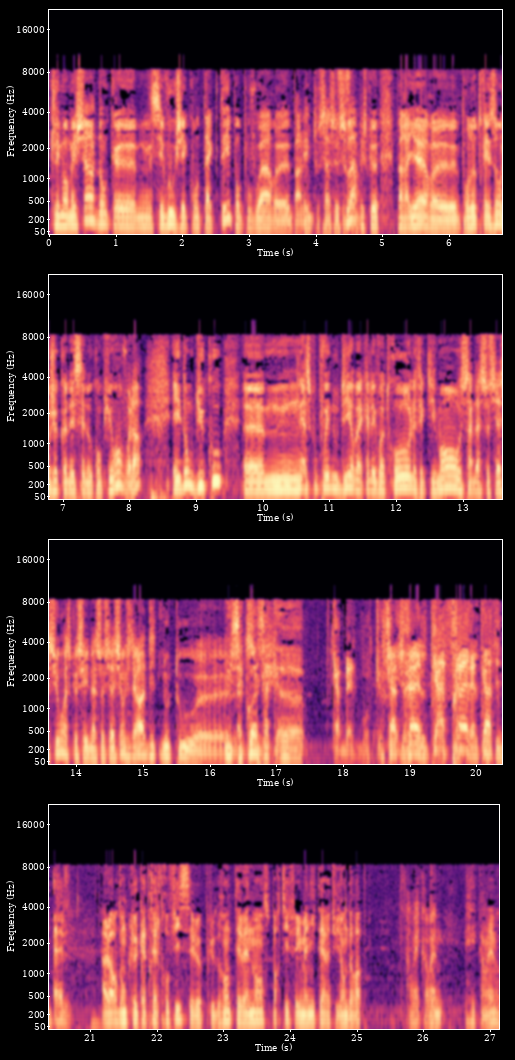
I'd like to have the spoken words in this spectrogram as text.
Clément Méchin, donc euh, c'est vous que j'ai contacté pour pouvoir euh, parler de tout ça ce soir, ça. puisque par ailleurs, euh, pour d'autres raisons, je connaissais nos concurrents, voilà. Et donc du coup, euh, est-ce que vous pouvez nous dire bah, quel est votre rôle effectivement au sein de l'association? Est-ce que c'est une association, etc. Dites-nous tout. Euh, oui, c'est quoi ça, Camel, bon, tu- 4L. 4L, 4L 4L. Alors donc le 4L Trophy, c'est le plus grand événement sportif et humanitaire étudiant d'Europe. Ouais, quand même. Et quand même.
